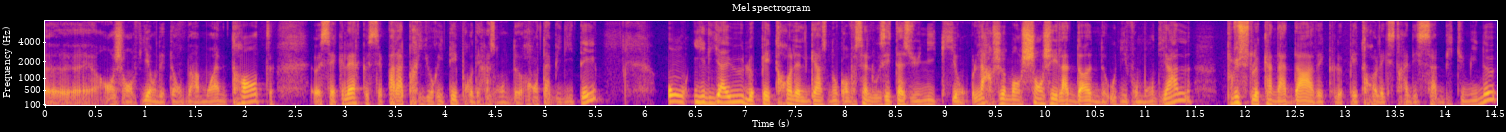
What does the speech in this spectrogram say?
euh, en janvier on était à moins de 30, euh, c'est clair que ce n'est pas la priorité pour des raisons de rentabilité. Il y a eu le pétrole et le gaz non conventionnel aux États-Unis qui ont largement changé la donne au niveau mondial, plus le Canada avec le pétrole extrait des sables bitumineux,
